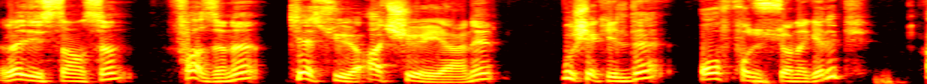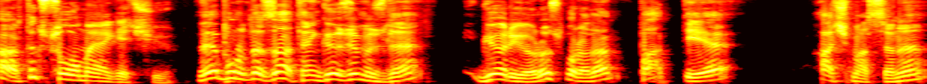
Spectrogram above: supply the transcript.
rezistansın fazını kesiyor, açıyor yani. Bu şekilde off pozisyona gelip artık soğumaya geçiyor. Ve bunu da zaten gözümüzle görüyoruz. Buradan pat diye açmasını,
